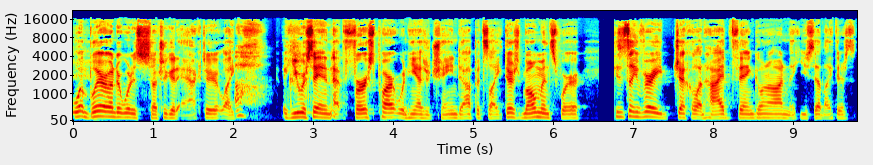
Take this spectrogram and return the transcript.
Well, Blair Underwood is such a good actor. Like oh like you were saying in that first part when he has her chained up, it's like there's moments where because it's like a very Jekyll and Hyde thing going on. Like you said, like there's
